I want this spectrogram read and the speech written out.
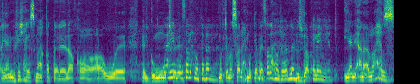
آه يعني ما فيش حاجة اسمها قطع العلاقة أو الجمود. لا هي ال- مصالح متبادلة. مت- مصالح متبادلة. مصالح متبادلة مفيش. كلام يعني. يعني أنا ألاحظ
